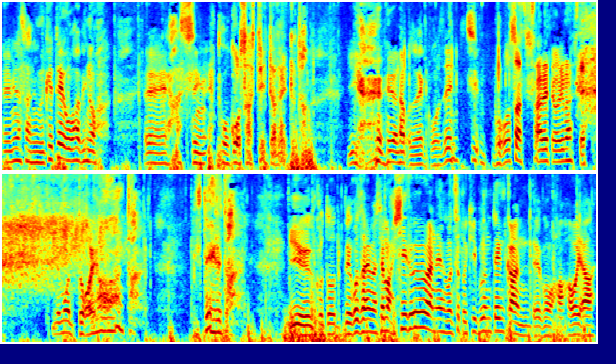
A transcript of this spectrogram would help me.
え、皆さんに向けてお詫びの、え、発信、投稿させていただいたというようなことで、午前中、暴殺されておりまして、で、もうドヨーンとしているということでございまして、まあ昼はね、もうちょっと気分転換でもう母親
